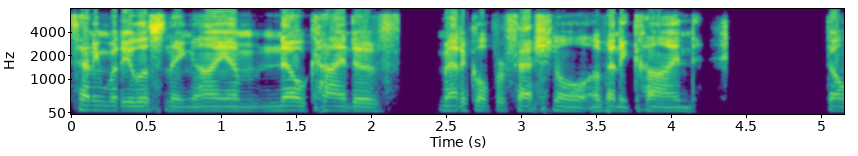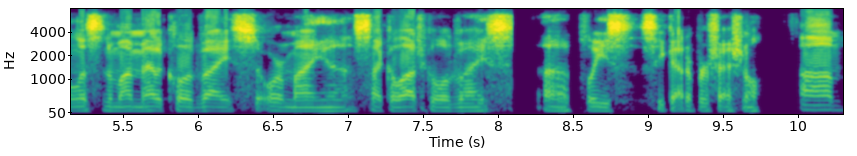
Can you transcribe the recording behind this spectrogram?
to anybody listening I am no kind of medical professional of any kind. Don't listen to my medical advice or my uh, psychological advice. Uh, please seek out a professional. Um,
